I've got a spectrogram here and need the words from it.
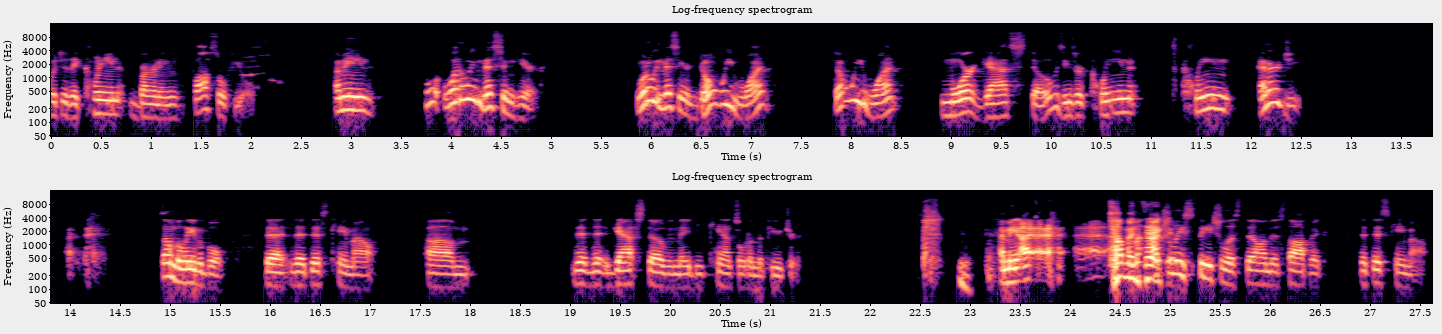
which is a clean burning fossil fuel. I mean, wh- what are we missing here? What are we missing here? Don't we want don't we want more gas stoves? These are clean clean energy. It's unbelievable that that this came out. Um, that, that gas stoves may be canceled in the future. I mean, I, I, I Come and I'm take it. actually speechless on this topic that this came out.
